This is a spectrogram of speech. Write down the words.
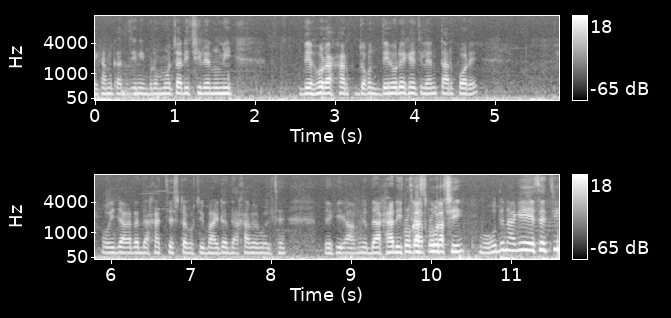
এখানকার যিনি ব্রহ্মচারী ছিলেন উনি দেহ রাখার যখন দেহ রেখেছিলেন তারপরে ওই জায়গাটা দেখার চেষ্টা করছি বাড়িটা দেখাবে বলছে। দেখি আমি দেখার প্রকাশ। করছি। বহুদিন আগে এসেছি।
